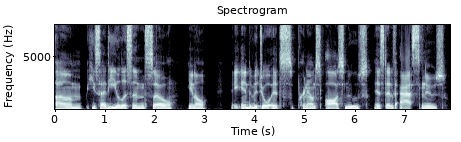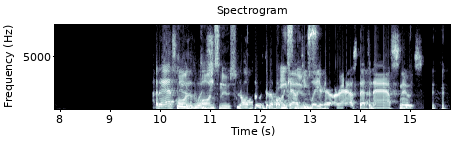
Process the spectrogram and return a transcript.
um, he said he listened, so you know, hey, individual, it's pronounced ass news instead of ass news. An ass news On, is when on snooze. you're all posted up on the Ace couch and you lay your head on your ass. That's an ass snooze.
